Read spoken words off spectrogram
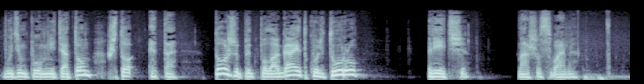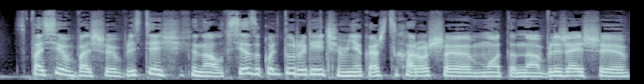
будем помнить о том, что это тоже предполагает культуру речи нашу с вами. Спасибо большое, блестящий финал. Все за культуру речи, мне кажется, хорошая мото на ближайшие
